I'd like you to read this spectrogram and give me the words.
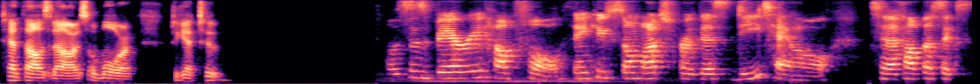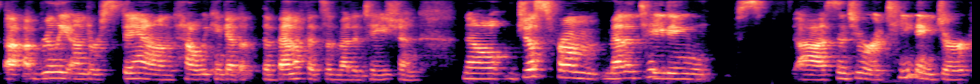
10,000 hours or more to get to. Well, this is very helpful. Thank you so much for this detail to help us ex- uh, uh, really understand how we can get the, benefits of meditation. Now, just from meditating uh, since you were a teenager,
